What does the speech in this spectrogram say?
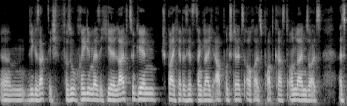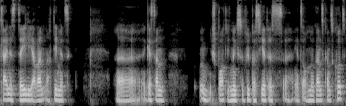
Ähm, wie gesagt, ich versuche regelmäßig hier live zu gehen, speichere das jetzt dann gleich ab und stelle es auch als Podcast online, so als, als kleines Daily. Aber nachdem jetzt äh, gestern sportlich nicht so viel passiert ist, äh, jetzt auch nur ganz, ganz kurz.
